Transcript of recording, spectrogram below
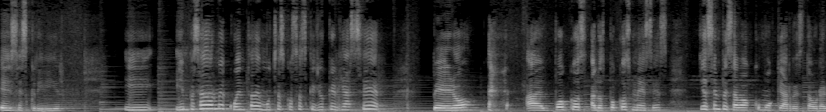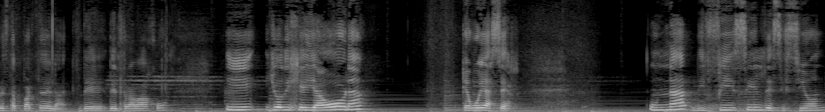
es escribir. Y, empecé a darme cuenta de muchas cosas que yo quería hacer, pero al pocos, a los pocos meses ya se empezaba como que a restaurar esta parte del trabajo. Y yo dije, ¿y ahora qué voy a hacer? Una difícil decisión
